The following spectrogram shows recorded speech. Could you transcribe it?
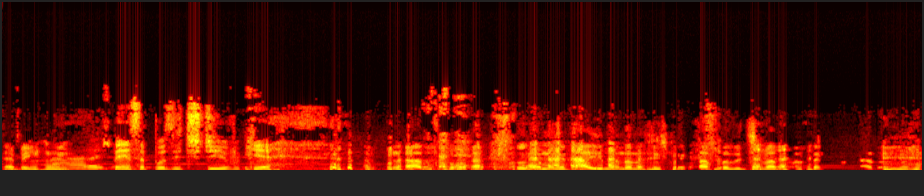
É bem ruim. Para, Pensa positivo. Que? ah, porra. Lemon tá aí mandando a gente pensar positivo a né?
